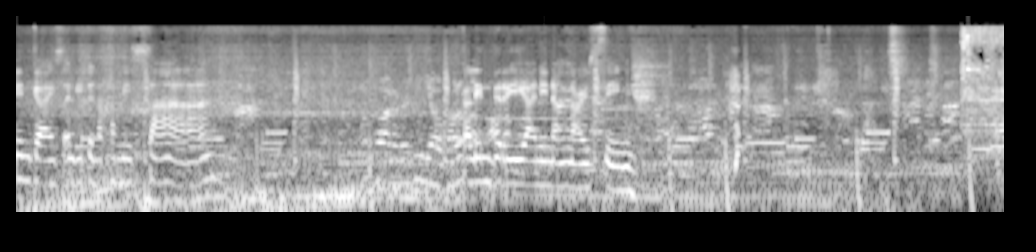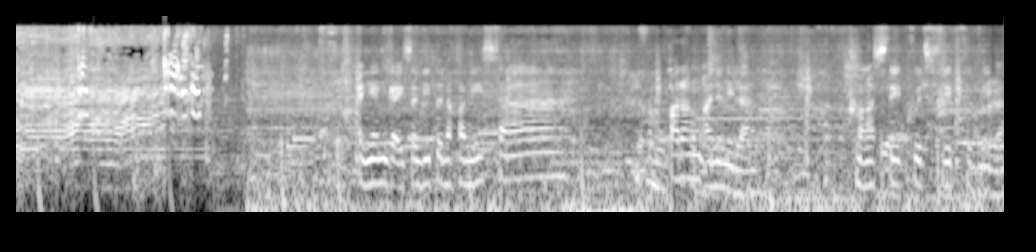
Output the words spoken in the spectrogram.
Ayun guys, andito na kami sa kalenderya ni ng nursing. Ayan guys, andito na kami sa parang ano nila, mga street food, street food nila.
